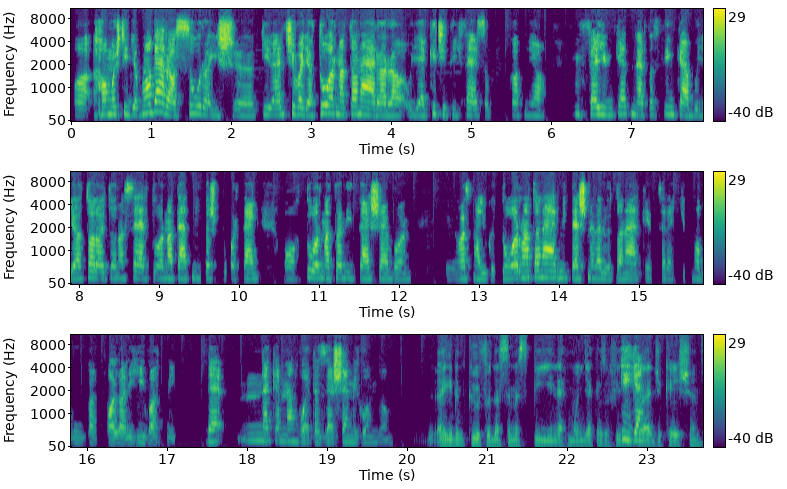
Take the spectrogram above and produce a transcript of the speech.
A, ha most így a magára a szóra is kíváncsi vagy, a torna tanára ugye kicsit így felszok kapni a fejünket, mert azt inkább ugye a talajtorna, szertorna, tehát mint a sportág a torna tanításában használjuk, hogy tornatanár, mi testnevelő tanárként szeretjük magunkat hallani, hivatni. De nekem nem volt ezzel semmi gondom. Egyébként külföldön azt hiszem ezt PI-nek mondják, ez a Physical Igen. Education.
